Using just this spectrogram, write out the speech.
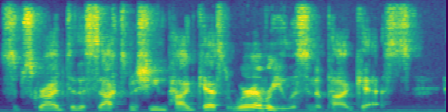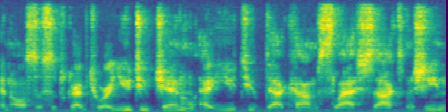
Subscribe to the Sox Machine podcast wherever you listen to podcasts. And also subscribe to our YouTube channel at youtube.com slash soxmachine.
